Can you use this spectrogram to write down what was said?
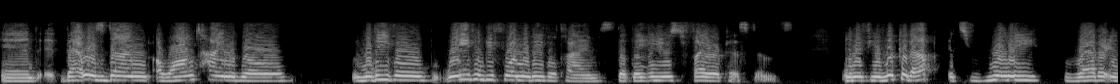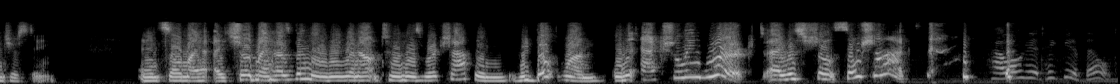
And that was done a long time ago, medieval, way even before medieval times, that they used fire pistons. And if you look it up, it's really rather interesting. And so my, I showed my husband and we went out to his workshop and we built one and it actually worked. I was so, so shocked. How long did it take you to build?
